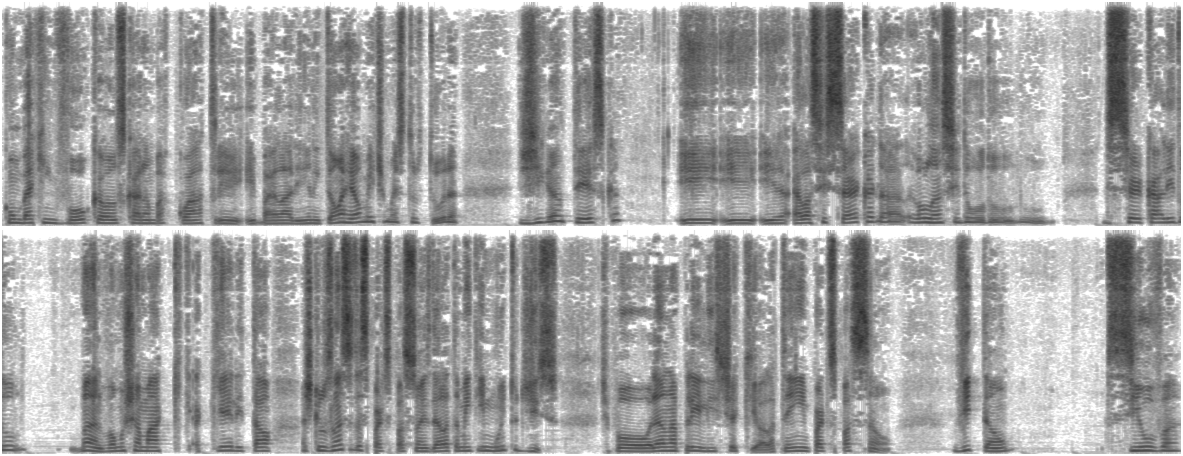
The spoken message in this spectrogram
Com backing vocal, os caramba quatro e, e bailarina. Então é realmente uma estrutura gigantesca. E, e- e ela se cerca da, o lance do, do- do- de cercar ali do. Mano, vamos chamar aqu- aquele e tal. Acho que os lances das participações dela também tem muito disso. Tipo, olhando na playlist aqui, ó, ela tem participação. Vitão, Silva,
